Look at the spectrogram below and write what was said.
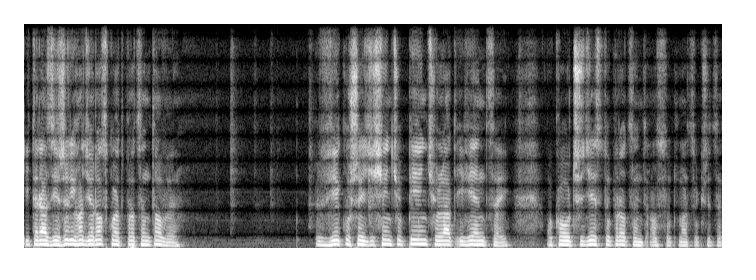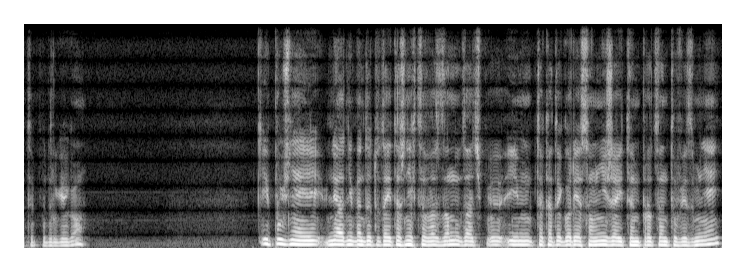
I teraz, jeżeli chodzi o rozkład procentowy, w wieku 65 lat i więcej około 30% osób ma cukrzycę typu drugiego. I później, ja nie będę tutaj też, nie chcę Was zanudzać, im te kategorie są niżej, tym procentów jest mniej.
